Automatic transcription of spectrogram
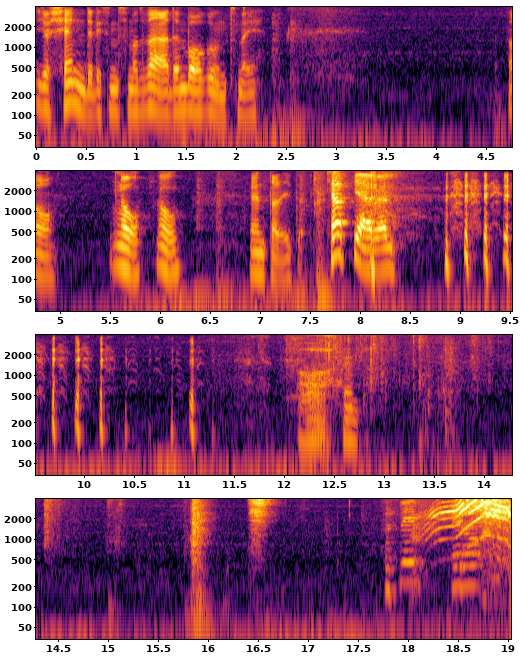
jag kände liksom som att världen var runt mig. Ja, Ja, ja. vänta lite. Kattjävel! Åh, vänta. Försvinn! Hejdå!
